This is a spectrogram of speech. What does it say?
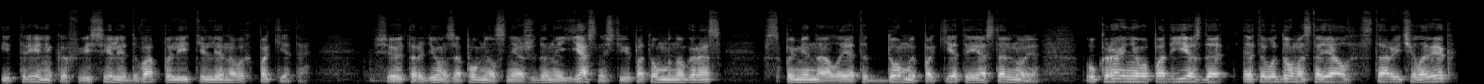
и треников висели два полиэтиленовых пакета. Все это Родион запомнил с неожиданной ясностью и потом много раз вспоминал и этот дом, и пакеты, и остальное. У крайнего подъезда этого дома стоял старый человек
